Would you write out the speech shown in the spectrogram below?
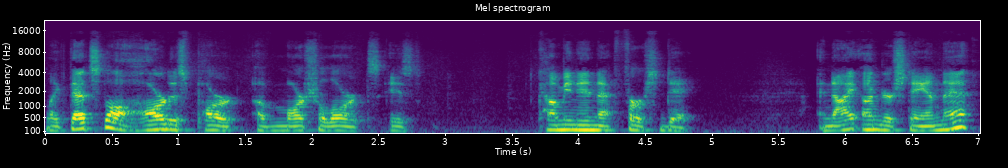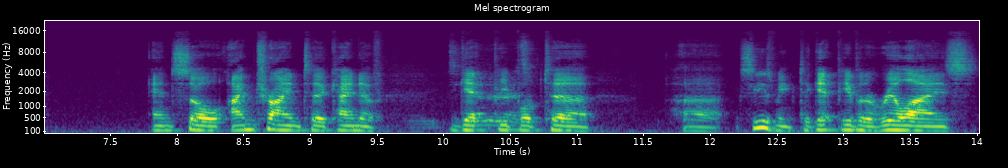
Like that's the hardest part of martial arts is coming in that first day. And I understand that. And so I'm trying to kind of get people to uh, excuse me, to get people to realize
